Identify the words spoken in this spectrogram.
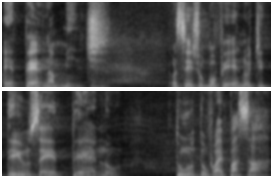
eternamente. Ou seja, o governo de Deus é eterno. Tudo vai passar,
